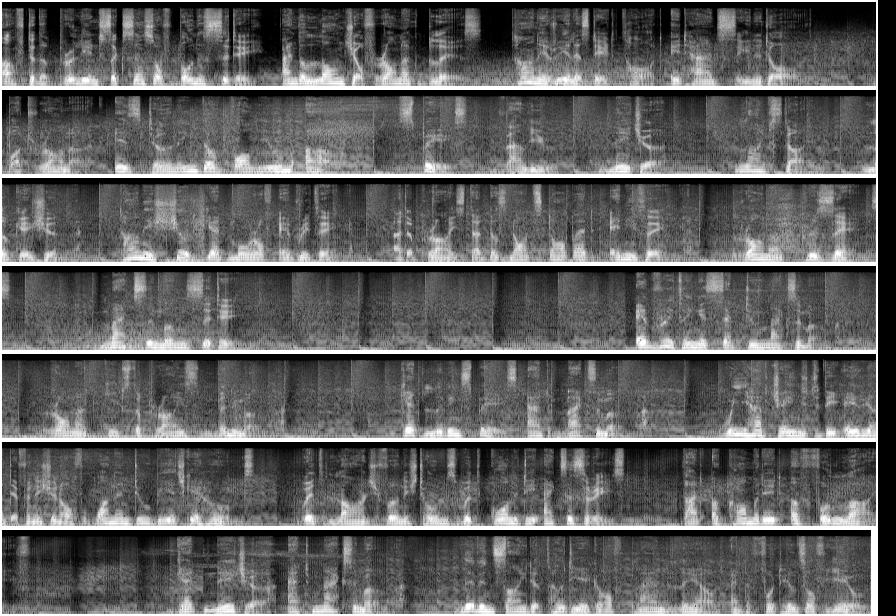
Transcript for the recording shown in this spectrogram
After the brilliant success of Bonus City and the launch of Raunak Bliss, Thane Real Estate thought it had seen it all. But Raunak is turning the volume up. Space, value, nature, lifestyle, location. Thane should get more of everything at a price that does not stop at anything. Raunak presents Maximum City. Everything is set to maximum. Raunak keeps the price minimum. Get living space at maximum. We have changed the area definition of 1 and 2 BHK homes with large furnished homes with quality accessories that accommodate a full life. Get nature at maximum. Live inside a 30 acre of planned layout at the foothills of Yeoor.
